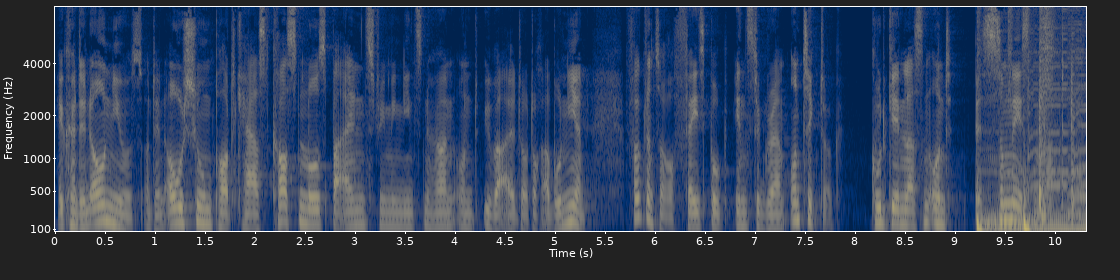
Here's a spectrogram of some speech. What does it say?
Ihr könnt den O-News und den O-Shoom Podcast kostenlos bei allen Streamingdiensten hören und überall dort auch abonnieren. Folgt uns auch auf Facebook, Instagram und TikTok. Gut gehen lassen und bis zum nächsten Mal.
